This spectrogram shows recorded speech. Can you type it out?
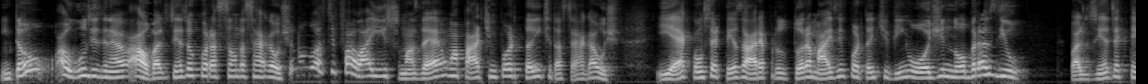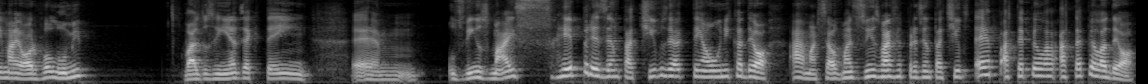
Então, alguns dizem, né, ah, o Vale dos Vinhedos é o coração da Serra Gaúcha. Eu não gosto de falar isso, mas é uma parte importante da Serra Gaúcha. E é, com certeza, a área produtora mais importante de vinho hoje no Brasil. Vale dos Vinhedos é que tem maior volume. Vale dos Vinhedos é que tem é, os vinhos mais representativos, é que tem a única DO. Ah, Marcelo, mas os vinhos mais representativos é até pela, até pela DO.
